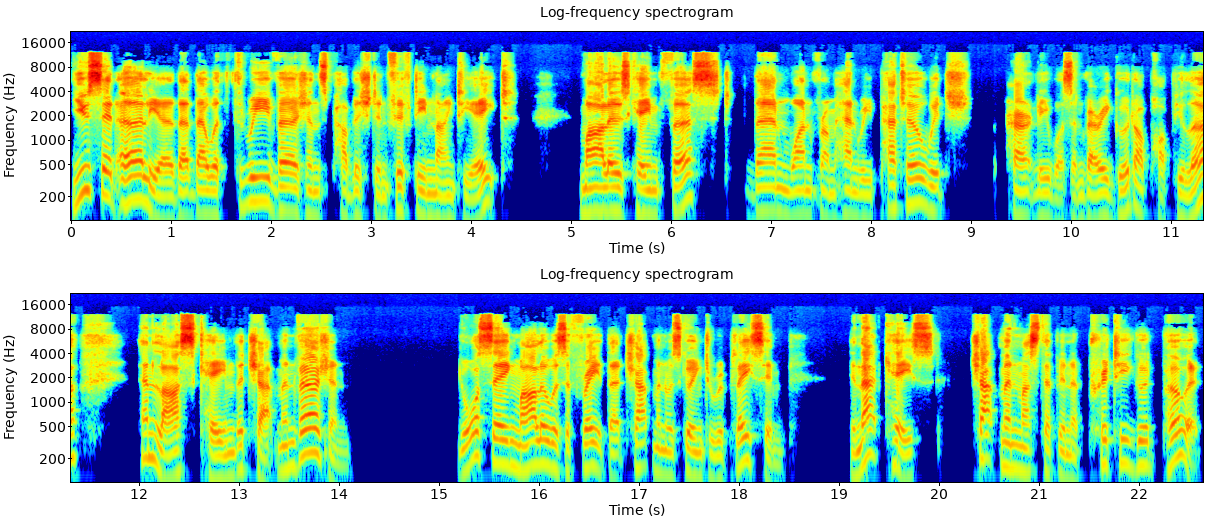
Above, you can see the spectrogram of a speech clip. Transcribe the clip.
You said earlier that there were three versions published in 1598. Marlowe's came first, then one from Henry Petowe, which apparently wasn't very good or popular, and last came the Chapman version. You're saying Marlowe was afraid that Chapman was going to replace him. In that case, Chapman must have been a pretty good poet.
